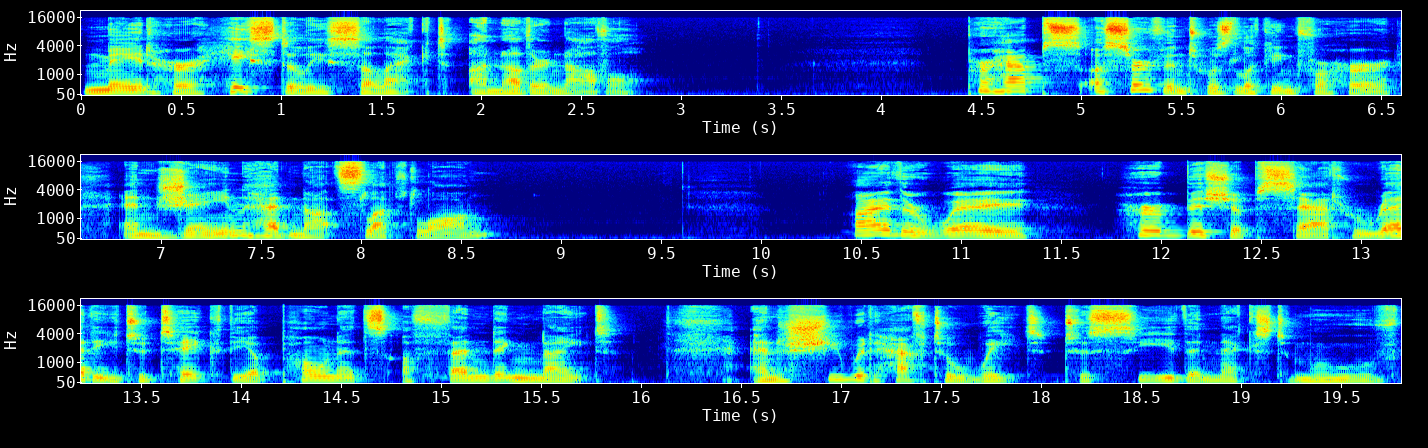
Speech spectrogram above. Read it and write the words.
made her hastily select another novel. Perhaps a servant was looking for her, and Jane had not slept long? Either way, her bishop sat ready to take the opponent's offending knight, and she would have to wait to see the next move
